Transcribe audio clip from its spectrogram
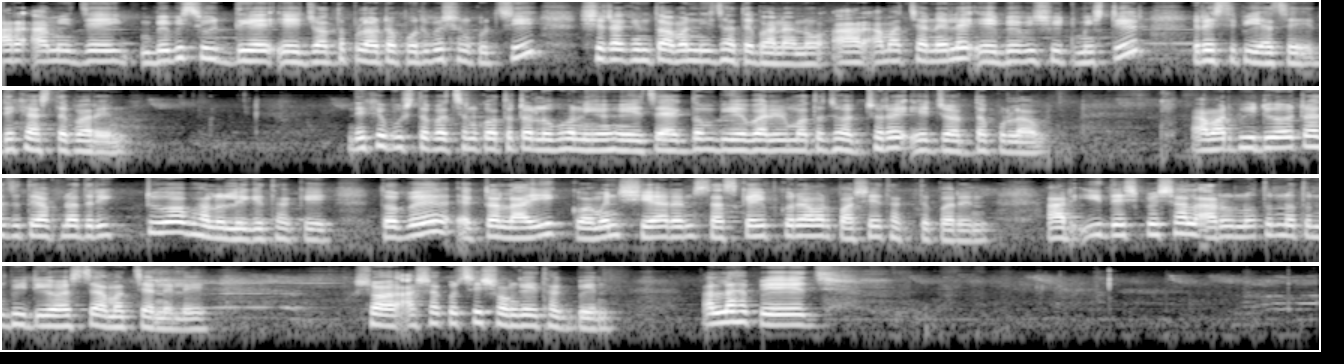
আর আমি যেই বেবি সুইট দিয়ে এই জর্দা পোলাওটা পরিবেশন করছি, সেটা কিন্তু আমার নিজ হাতে বানানো। আর আমার চ্যানেলে এই বেবি সুইট মিষ্টির রেসিপি আছে, দেখে আসতে পারেন। দেখে বুঝতে পারছেন কতটা লোভনীয় হয়েছে, একদম বিয়েবাড়ির মতো ঝরঝরে এই জর্দা পোলাও। আমার ভিডিওটা যদি আপনাদের একটুও ভালো লেগে থাকে, তবে একটা like, comment, share and subscribe করে আমার পাশেই থাকতে পারেন। আর ঈদ স্পেশাল আরও নতুন নতুন ভিডিও আসছে আমার চ্যানেলে আশা করছি সঙ্গেই থাকবেন। আল্লাহ হাফেজ।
